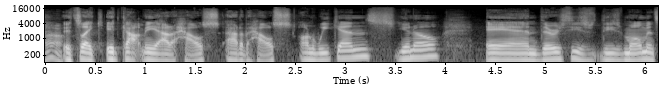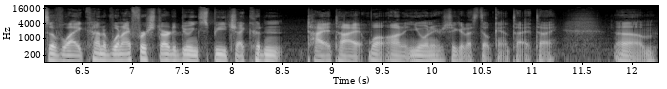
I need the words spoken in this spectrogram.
Oh. it's like it got me out of house out of the house on weekends you know? And there's these these moments of like kind of when i first started doing speech i couldn't tie a tie. Well on it you want to hear a secret? I still can't tie a tie. Um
